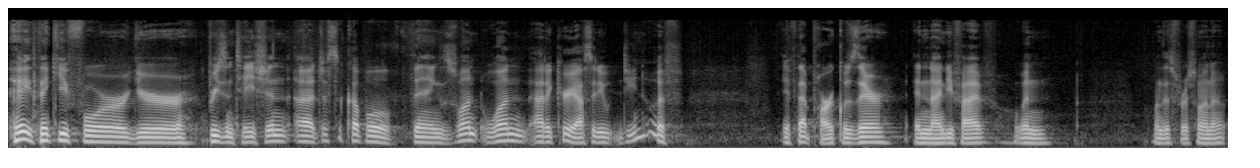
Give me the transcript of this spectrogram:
Hey, thank you for your presentation. Uh, just a couple things. One, one out of curiosity, do you know if if that park was there in '95 when when this first went up?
